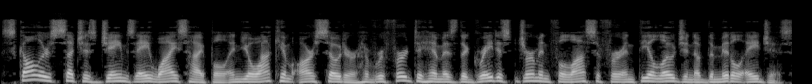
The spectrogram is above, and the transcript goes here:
Scholars such as James A. Weisheipl and Joachim R. Söder have referred to him as the greatest German philosopher and theologian of the Middle Ages.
